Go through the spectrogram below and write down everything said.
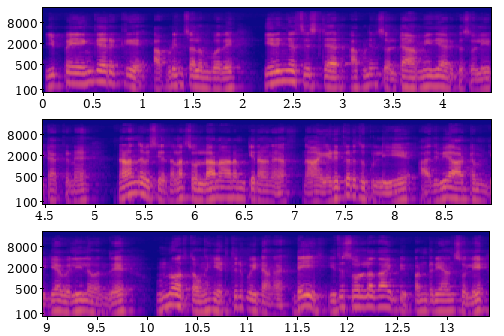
இப்போ எங்கே இருக்குது அப்படின்னு சொல்லும்போது இருங்க சிஸ்டர் அப்படின்னு சொல்லிட்டு அமைதியாக இருக்க சொல்லி டக்குன்னு நடந்த விஷயத்தெல்லாம் சொல்லான்னு ஆரம்பிக்கிறாங்க. நான் எடுக்கிறதுக்குள்ளேயே அதுவே ஆட்டோமேட்டிக்காக வெளியில் வந்து இன்னொருத்தவங்க எடுத்துகிட்டு போயிட்டாங்க. டேய் இது சொல்ல தான் இப்படி பண்ணுறியான்னு சொல்லி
